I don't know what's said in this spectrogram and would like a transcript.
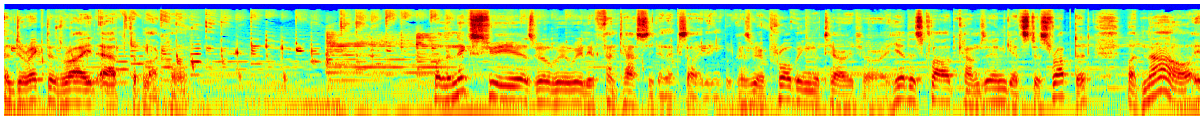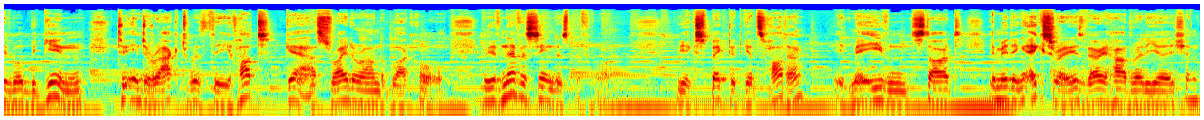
and directed right at the black hole. Well, the next few years will be really fantastic and exciting because we are probing new territory. Here, this cloud comes in, gets disrupted, but now it will begin to interact with the hot gas right around the black hole. We have never seen this before. We expect it gets hotter. It may even start emitting X rays, very hard radiation,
